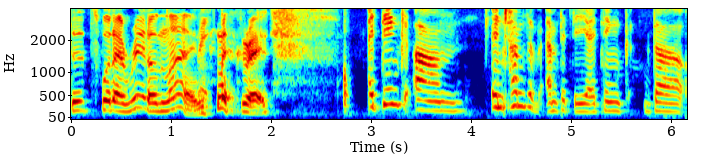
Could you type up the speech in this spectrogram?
that's what I read online. Right. right. I think um, in terms of empathy, I think the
